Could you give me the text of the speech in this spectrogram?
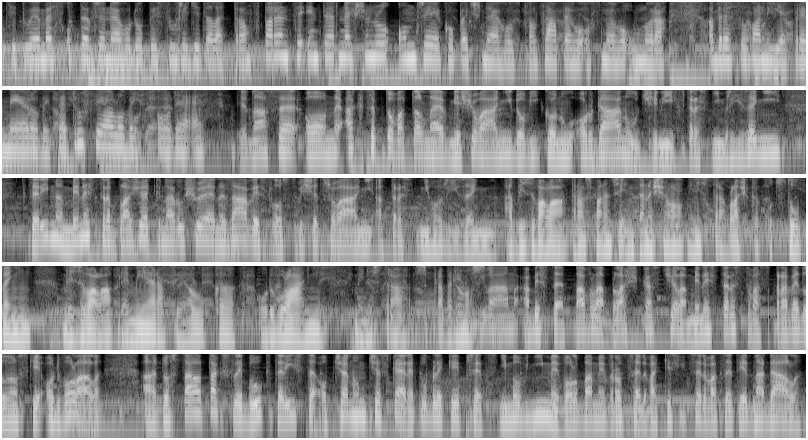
Citujeme z otevřeného dopisu ředitele Transparency International Ondřeje Kopečného z 28. února. Adresovaný je premiérovi Petru Fialovi z ODS. Jedná se o neakceptovatelné vměšování do výkonů orgánů činných v trestním řízení, kterým ministr Blažek narušuje nezávislost vyšetřování a trestního řízení. A vyzvala Transparency International ministra Blažka k odstoupení, vyzvala premiéra Fialu k odvolání ministra spravedlnosti. vám, abyste Pavla Blaška z čela ministerstva spravedlnosti odvolal a dostal tak slibu, který jste občanům České republiky před sněmovními volbami v roce 2021 dal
